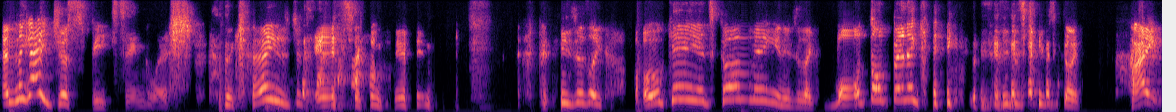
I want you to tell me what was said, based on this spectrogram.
And the guy just speaks English. The guy is just answering him. He's just like, okay, it's coming. And he's just like, molto bene. he just keeps going, hi,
